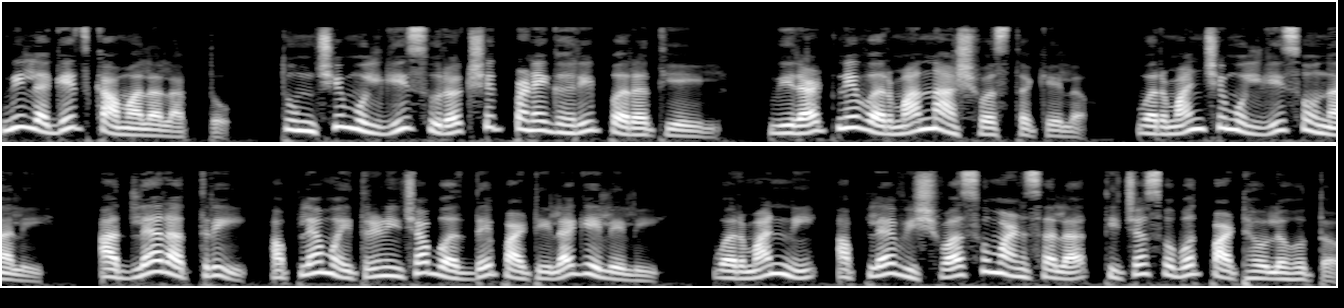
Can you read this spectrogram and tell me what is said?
मी लगेच कामाला लागतो. तुमची मुलगी सुरक्षितपणे घरी परत येईल. विराटने वर्मांना आश्वस्त केलं. वर्मांची मुलगी सोनाली. आदल्या रात्री आपल्या मैत्रिणीच्या बर्थडे पार्टीला गेलेली. वर्मांनी आपल्या विश्वासू माणसाला तिच्यासोबत पाठवलं होतं.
